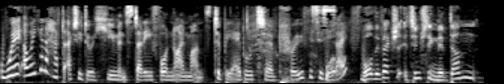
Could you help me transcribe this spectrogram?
where, are we going to have to actually do a human study for nine months to be able to prove this is Well, safe? well, they've actually, it's interesting, they've done,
